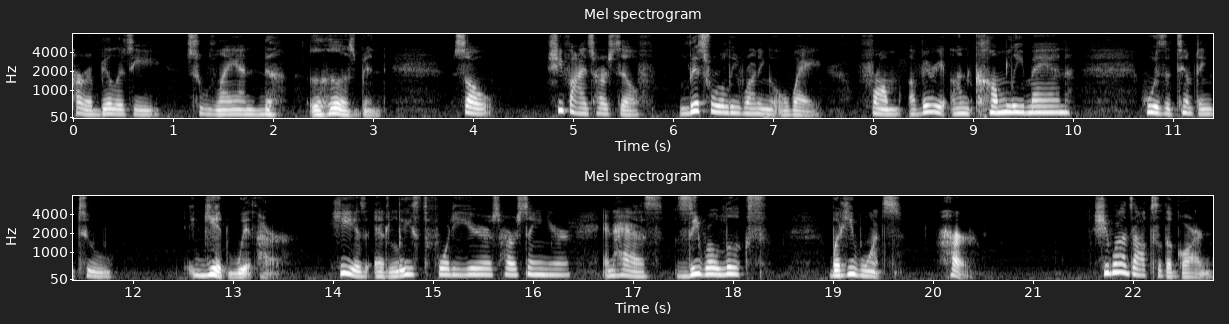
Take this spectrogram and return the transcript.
her ability to land a husband. So she finds herself literally running away from a very uncomely man who is attempting to get with her. He is at least 40 years her senior and has zero looks, but he wants her. She runs out to the garden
